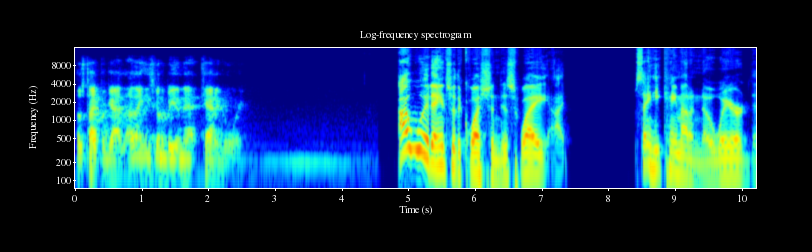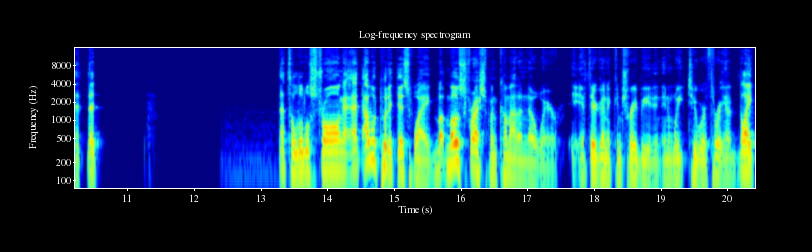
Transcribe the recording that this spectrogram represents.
those type of guys. I think he's going to be in that category. I would answer the question this way. I, saying he came out of nowhere that, that that's a little strong. I, I, would put it this way, but most freshmen come out of nowhere if they're going to contribute in, in, week two or three. Uh, like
